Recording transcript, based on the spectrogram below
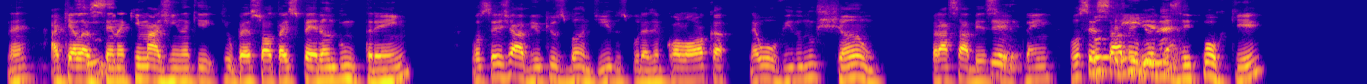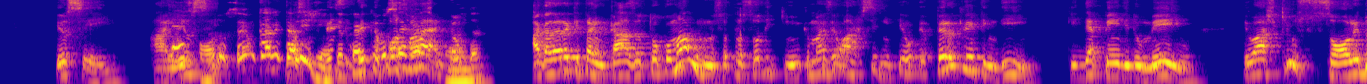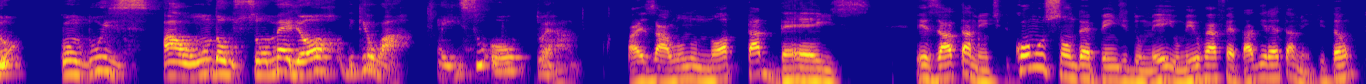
né? Aquela Sim. cena que imagina que, que o pessoal está esperando um trem. Você já viu que os bandidos, por exemplo, colocam, né, o ouvido no chão para saber se É. o trem. Você No saberia trilho, né? dizer por quê? eu sei. Aí eu sei. Responda, Você é um cara inteligente. Eu quero que Eu você posso falar, então. A galera que está em casa, eu estou como aluno, sou professor de química, mas eu acho o seguinte: eu, eu- pelo que eu entendi, que depende do meio, eu acho que o sólido conduz a onda, o som melhor do que o ar. É isso ou estou errado? Faz aluno nota 10. Exatamente. Como o som depende do meio, o meio vai afetar diretamente. Então,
